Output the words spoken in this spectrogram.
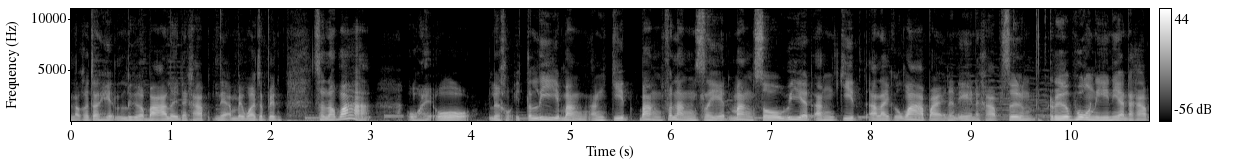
เราก็จะเห็นเรือบาร์เลยนะครับ เนี่ยไม่ว่าจะเป็นซาลาว่าโอไฮโอเรือของอิตาลีบ้างอังกฤษบ้างฝรั่งเศสบ้างโซเวียต อังกฤษอะไรก็ว่าไปนั่นเองนะครับ ซึ่งเรือพวกนี้เนี่ยนะครับ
